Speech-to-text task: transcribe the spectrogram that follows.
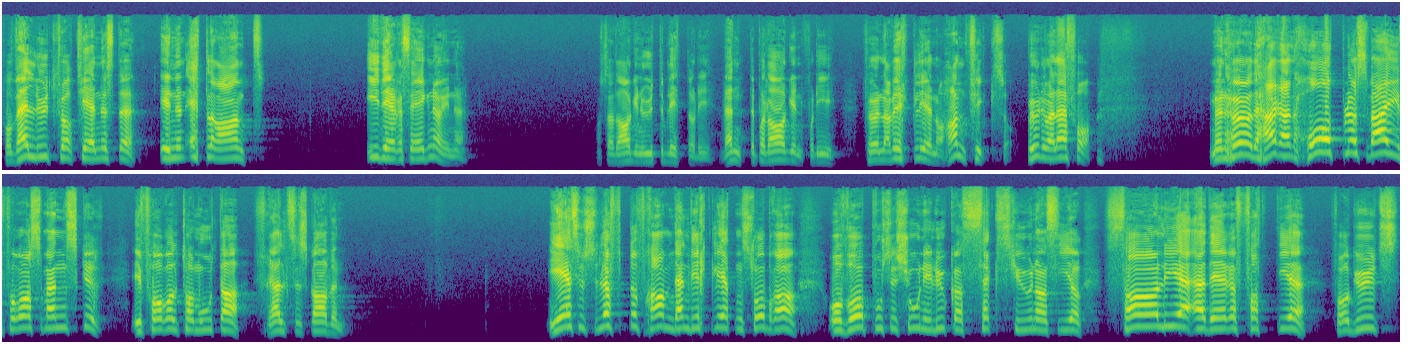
for vel utført tjeneste innen et eller annet i deres egne øyne. Og så er dagen uteblitt, og de venter på dagen, for de føler virkelig når han fikk, så burde vel jeg få. Men hør, det her er en håpløs vei for oss mennesker i forhold til å motta frelsesgaven. Jesus løfter fram den virkeligheten så bra, og vår posisjon i Lukas 6, 20, han sier, 'Salige er dere fattige, for Guds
